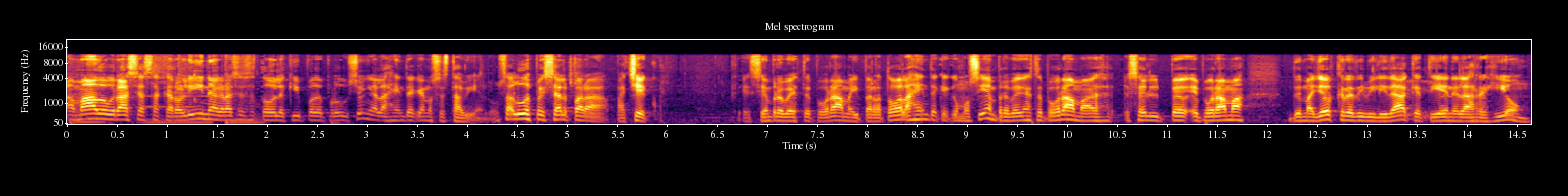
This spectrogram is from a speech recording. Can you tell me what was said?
Amado, gracias a Carolina, gracias a todo el equipo de producción y a la gente que nos está viendo. Un saludo especial para Pacheco, que siempre ve este programa, y para toda la gente que, como siempre, ve este programa. Es el, programa de mayor credibilidad que tiene la región,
